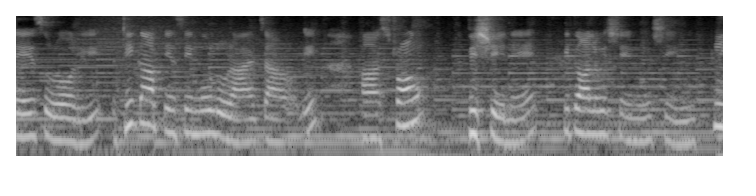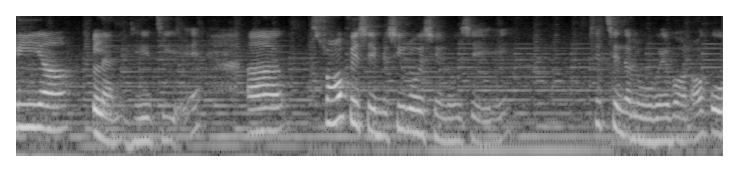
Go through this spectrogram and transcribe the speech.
လည်းဆိုတော့လေအဓိကပြင်ဆင်မှုလိုတာကြတော့လေအာ strong vision နဲ့ပြီးသွားလို့ရှိရင်လို့ရှိရင် clear plan ရေးကြည့်ရယ်အာ strong vision မရှိလို့ရှိရင်လို့ရှိရင် ဖြစ်ချင်တယ်လို့ပဲပေါ့နော်ကို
